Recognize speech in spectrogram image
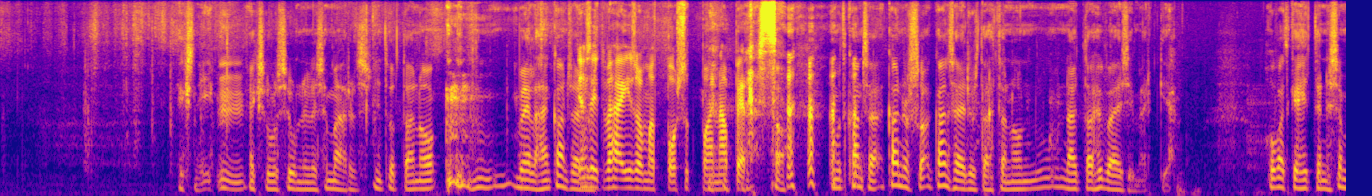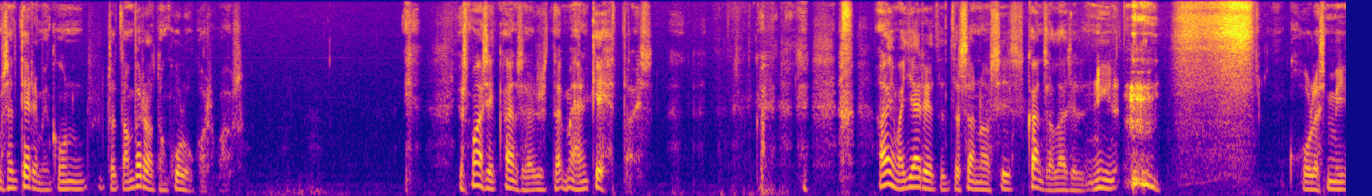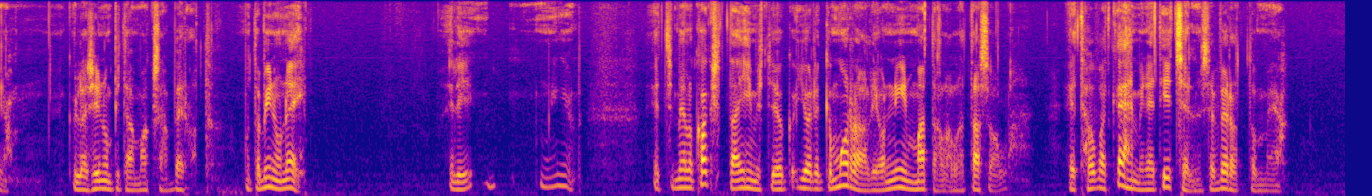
Eikö niin? Mm. Eikö se ollut suunnilleen se määritys? Niin tota, no, meillähän kansanedustajat... Ja sitten vähän isommat possut painaa perässä. no, mutta kansa, kansanedustajat on, näyttää hyvä esimerkkiä. Ovat kehittäneet sellaisen termin kuin tota, veroton kulukorvaus. Jos mä olisin kansanedustaja, mä en kehtaisi. Aivan järjetöntä sanoa siis kansalaisille, niin kuules Mia, kyllä sinun pitää maksaa verot, mutta minun ei. Eli että meillä on 200 ihmistä, joiden moraali on niin matalalla tasolla, että he ovat kähmineet itsellensä verottomia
